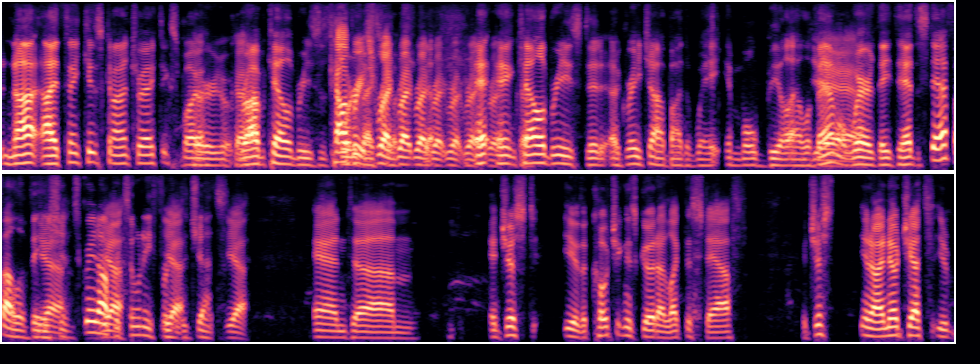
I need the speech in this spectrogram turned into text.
not. I think his contract expired. okay. Rob Calabrese is Calabrese, quarterback's right, right, right, Yeah. right, right, right, and, right. and okay. Calabrese did a great job, by the way, in Mobile, Alabama, Yeah. where they had the staff elevations. Great Yeah. opportunity for Yeah. the Jets. Yeah. And um, it just you know the coaching is good. I like the staff. It just you know I know Jets you know,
